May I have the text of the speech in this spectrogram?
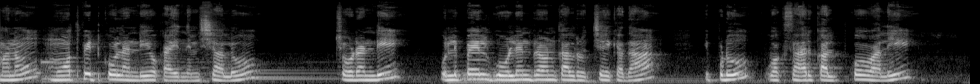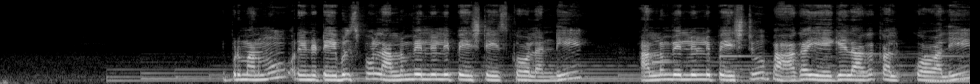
మనం మూత పెట్టుకోవాలండి ఒక ఐదు నిమిషాలు. చూడండి ఉల్లిపాయలు గోల్డెన్ బ్రౌన్ కలర్ వచ్చాయి కదా. ఇప్పుడు ఒకసారి కలుపుకోవాలి. ఇప్పుడు మనము రెండు టేబుల్ స్పూన్లు అల్లం వెల్లుల్లి పేస్ట్ వేసుకోవాలండి. అల్లం వెల్లుల్లి పేస్ట్ బాగా ఏగేలాగా కలుపుకోవాలి.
